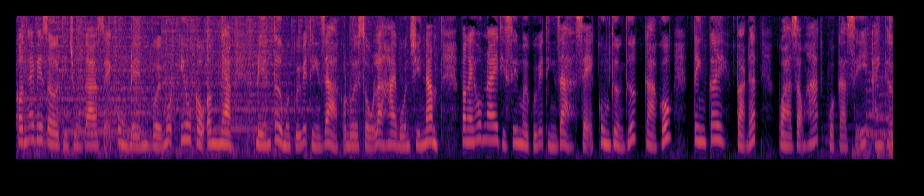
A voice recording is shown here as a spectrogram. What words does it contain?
Còn ngay bây giờ thì chúng ta sẽ cùng đến với một yêu cầu âm nhạc đến từ một quý vị thính giả có đuôi số là 2495. Và ngày hôm nay thì xin mời quý vị thính giả sẽ cùng thưởng thức ca khúc Tình cây và đất qua giọng hát của ca sĩ Anh Thơ.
